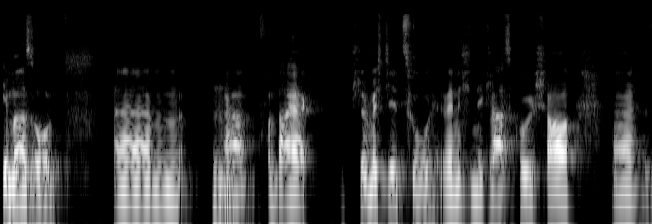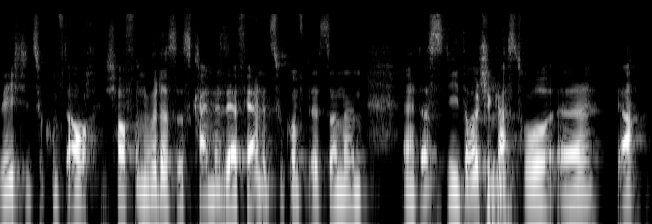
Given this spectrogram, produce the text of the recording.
immer so. Ähm, hm. Ja, von daher stimme ich dir zu. Wenn ich in die Glaskugel schaue, äh, sehe ich die Zukunft auch. Ich hoffe nur, dass es keine sehr ferne Zukunft ist, sondern äh, dass die deutsche mhm. Gastro äh, ja,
